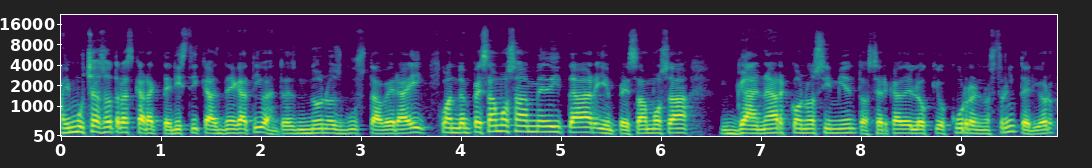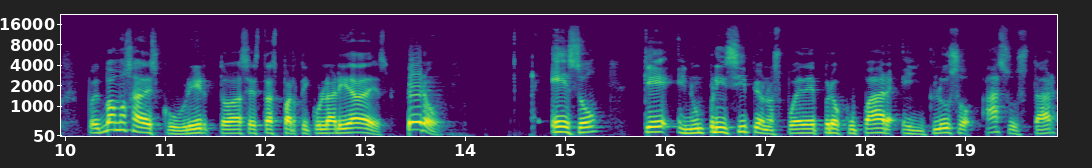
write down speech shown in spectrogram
hay muchas otras características negativas, entonces no nos gusta ver ahí. Cuando empezamos a meditar y empezamos a ganar conocimiento acerca de lo que ocurre en nuestro interior, pues vamos a descubrir todas estas particularidades. Pero eso que en un principio nos puede preocupar e incluso asustar,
